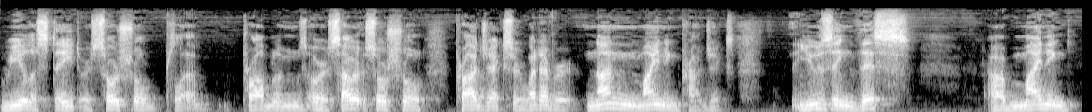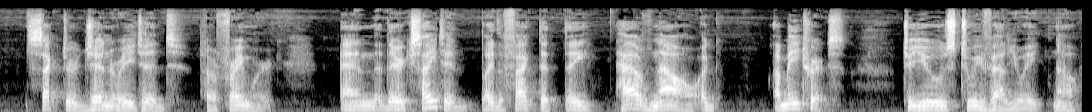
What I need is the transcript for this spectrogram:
real estate or social problems or so, social projects or whatever non-mining projects using this uh, mining sector generated uh, framework. And they're excited by the fact that they have now a, a matrix to use to evaluate. Now,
